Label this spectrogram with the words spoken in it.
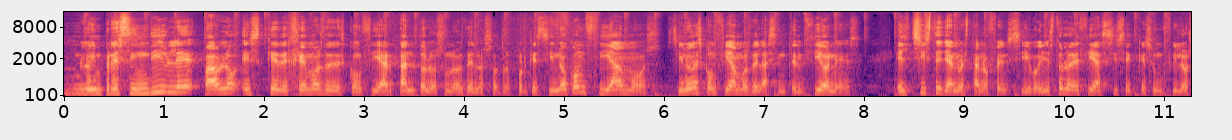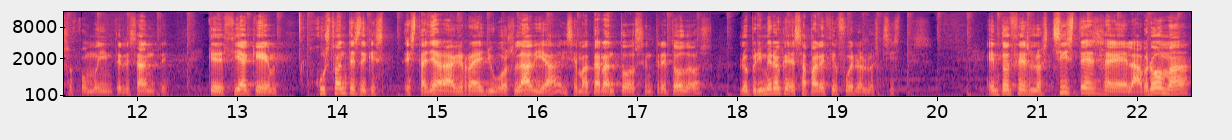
lo imprescindible, Pablo, es que dejemos de desconfiar tanto los unos de los otros, porque si no confiamos, si no desconfiamos de las intenciones, el chiste ya no es tan ofensivo. Y esto lo decía Sisek, que es un filósofo muy interesante, que decía que justo antes de que estallara la guerra de Yugoslavia y se mataran todos entre todos, lo primero que desapareció fueron los chistes. Entonces los chistes, eh, la broma,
